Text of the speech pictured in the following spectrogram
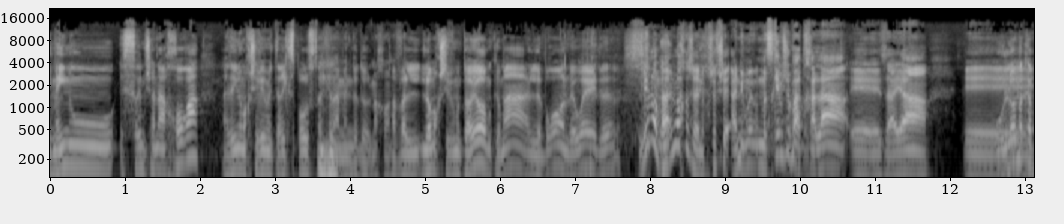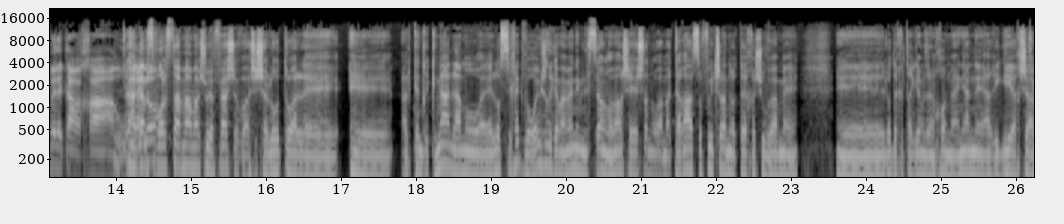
אם היינו 20 שנה אחורה, אז היינו מחשיבים את אריק ספולסטרה כמאמן גדול. נכון. אבל לא מחשיבים אותו היום, כי מה, לברון ווייד. מי לא, אני לא חושב, אני חושב ש... אני מסכים שבהתחלה אה, זה היה אה, הוא לא מקבל את ההערכה הראויה אגב, לו. ספולסטרה אמר משהו יפה השבוע, ששאלו אותו על, אה, אה, קנדריק נאן, למה הוא אה, לא שיחק, ורואים שזה גם מאמן עם ניסיון, הוא אמר שיש לנו, המטרה הסופית שלנו יותר חשובה מ... אה, לא יודע איך לתרגם את זה נכון, מהעניין אה, הרגעי עכשיו.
